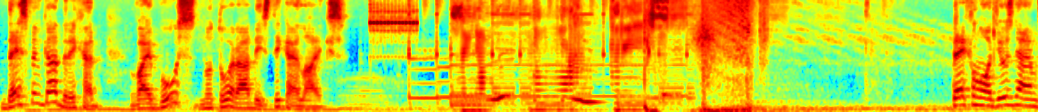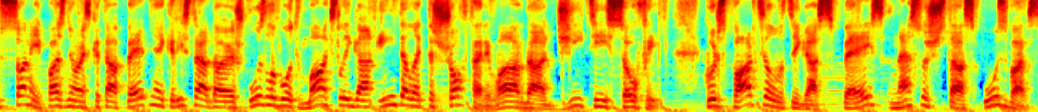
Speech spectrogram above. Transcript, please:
Desmit gadi, Rihard, vai būs? Nu, to rādīs tikai laiks. Ziņa, krīze. Tehnoloģija uzņēmums Sony paziņoja, ka tā pētnieki ir izstrādājuši uzlabotu mākslīgā intelekta šoferi vārdā GT Sophie, kuras pārcilvēcīgās spējas nesušas tās uzvaras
